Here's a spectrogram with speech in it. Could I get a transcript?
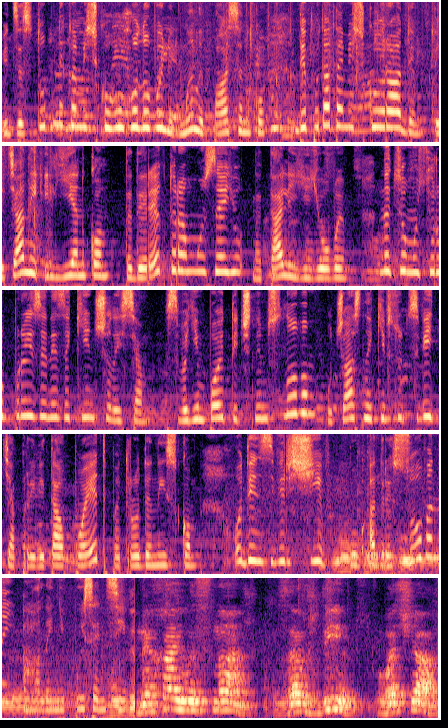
від заступника міського голови Людмили Пасенко, депутата міської ради Тетяни Ільєнко та директора музею Наталії Йови. На цьому сюрпризи не закінчилися. Своїм поетичним словом учасників суцвіття привітав поет Петро Дениско. Один з віршів був адресований Галині Писанці. Нехай весна завжди в очах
